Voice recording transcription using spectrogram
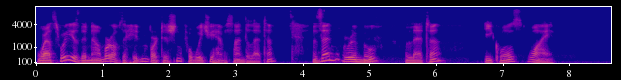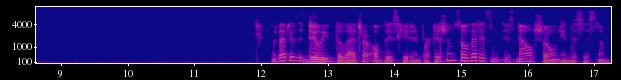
where 3 is the number of the hidden partition for which you have assigned the letter. Then remove letter equals y. That is, delete the letter of this hidden partition so that it is now shown in the system.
